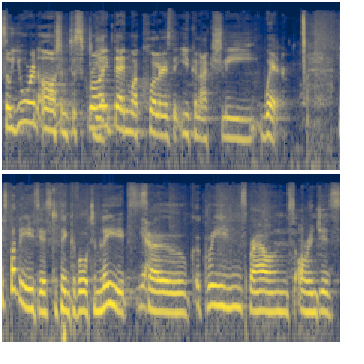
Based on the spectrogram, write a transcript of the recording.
So you're in autumn. Describe Yeah. then what colours that you can actually wear. It's probably easiest to think of autumn leaves. Yeah. So greens, browns, oranges,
